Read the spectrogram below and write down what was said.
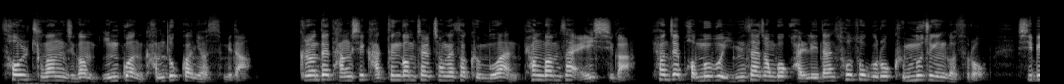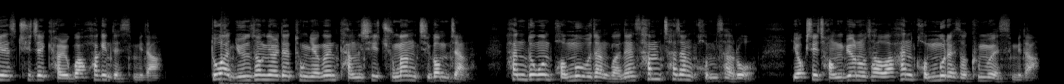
서울중앙지검 인권감독관이었습니다. 그런데 당시 같은 검찰청에서 근무한 평검사 A씨가 현재 법무부 인사정보관리단 소속으로 근무 중인 것으로 CBS 취재 결과 확인됐습니다. 또한 윤석열 대통령은 당시 중앙지검장, 한동훈 법무부 장관은 3차장 검사로 역시 정 변호사와 한 건물에서 근무했습니다.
